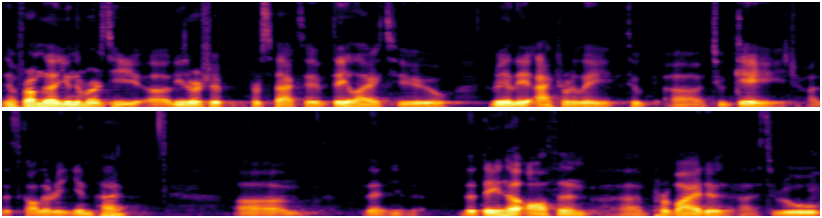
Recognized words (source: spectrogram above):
you know, from the university uh, leadership perspective, they like to really accurately to, uh, to gauge uh, the scholarly impact. Um, the, the data often uh, provided uh, through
